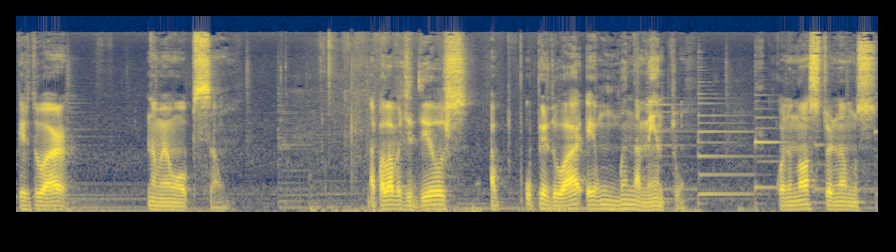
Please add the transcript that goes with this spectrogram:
Perdoar não é uma opção. Na palavra de Deus, o perdoar é um mandamento. Quando nós nos tornamos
